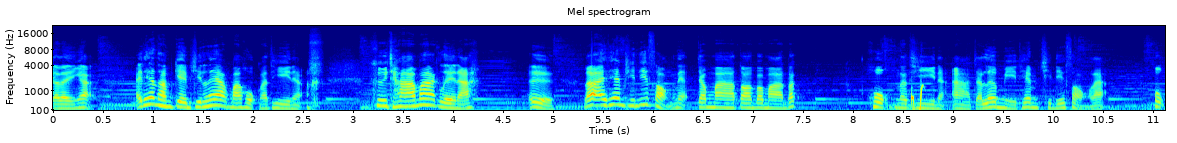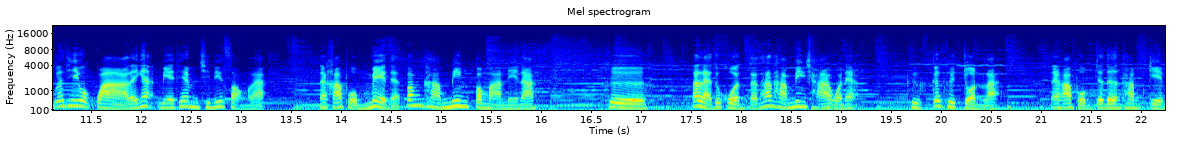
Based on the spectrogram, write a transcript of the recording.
อะไรเงี้ยไอเทมทำเกมชิ้นแรกมา 6 นาทีเนี่ยคือช้ามากเลยนะเออแล้วไอเทมชิ้นที่2เนี่ยจะมาตอนประมาณสัก6นาทีเนี่ยอาจจะเริ่มมีไอเทมชิ้นที่2ล้ว6นาทีกว่าๆอะไรเงี้ยมีไอเทมชิ้นที่2ล้วนะครับผมเมดเนี่ยต้องทามมิ่งประมาณนี้นะ คือนั่นแหละทุกคนแต่ถ้าทามมิ่งช้ากว่านี้คือก็คือจนละนะครับผมจะเดินทำเกม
